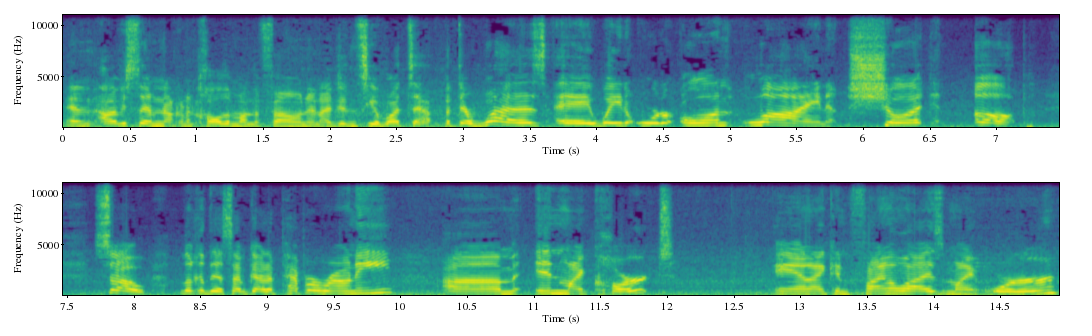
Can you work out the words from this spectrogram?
and obviously I'm not going to call them on the phone, and I didn't see a WhatsApp, but there was a way to order online. Shut up. So look at this. I've got a pepperoni um, in my cart, and I can finalize my order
